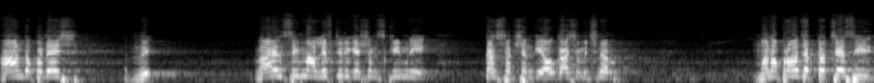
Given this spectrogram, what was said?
ఆంధ్రప్రదేశ్ రి- రాయలసీమ లిఫ్ట్ ఇరిగేషన్ స్కీమ్ని కన్స్ట్రక్షన్కి అవకాశం ఇచ్చినారు. మన ప్రాజెక్ట్ వచ్చేసి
